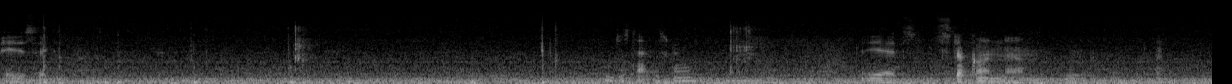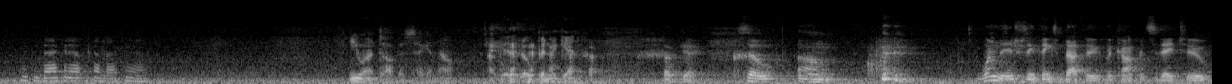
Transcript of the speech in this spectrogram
Wait a second. Just tap the screen. Yeah, it's stuck on, um, We can back it out and come back in. you want to talk a second now? I'll get it open again. Okay. So, um, one of the interesting things about the, the conference today too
